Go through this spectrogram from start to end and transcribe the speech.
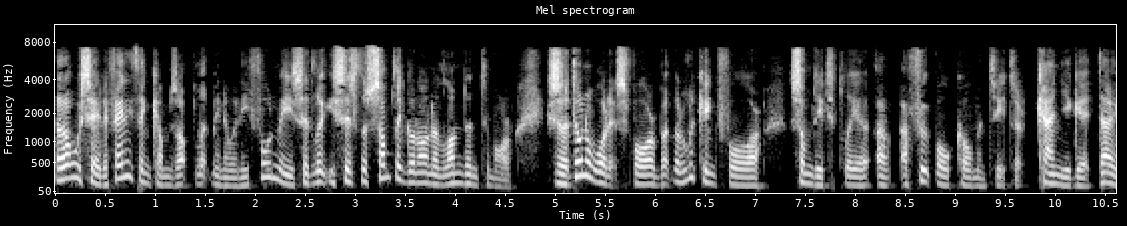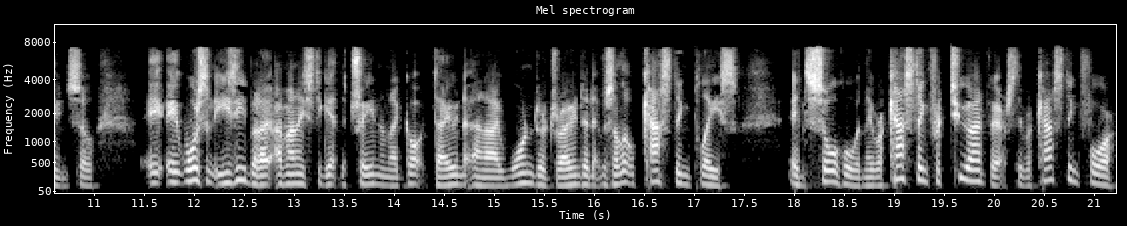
and I always said if anything comes up, let me know. And he phoned me. He said, look, he says there's something going on in London tomorrow. He says I don't know what it's for, but they're looking for somebody to play a, a, a football commentator. Can you get down? So it, wasn't easy, but I, managed to get the train and I got down and I wandered around and it was a little casting place in Soho and they were casting for two adverts. They were casting for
